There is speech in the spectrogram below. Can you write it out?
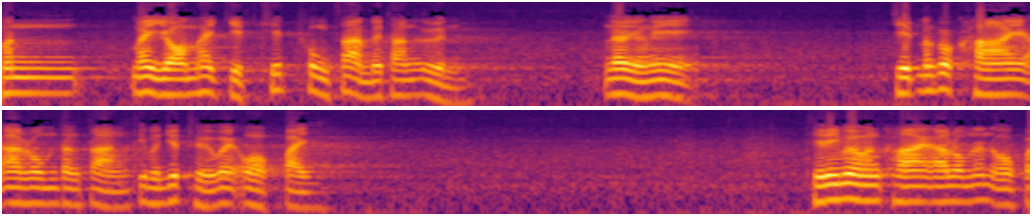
มันไม่ยอมให้จิตคิดฟุ้งซ่านไปทางอื่น แล้วอย่างนี้ จิตมันก็คลายอารมณ์ต่าง ๆ ที่มันยึดถือไว้ออกไป ทีนี้เมื่อมันคลายอารมณ์นั้นออกไป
